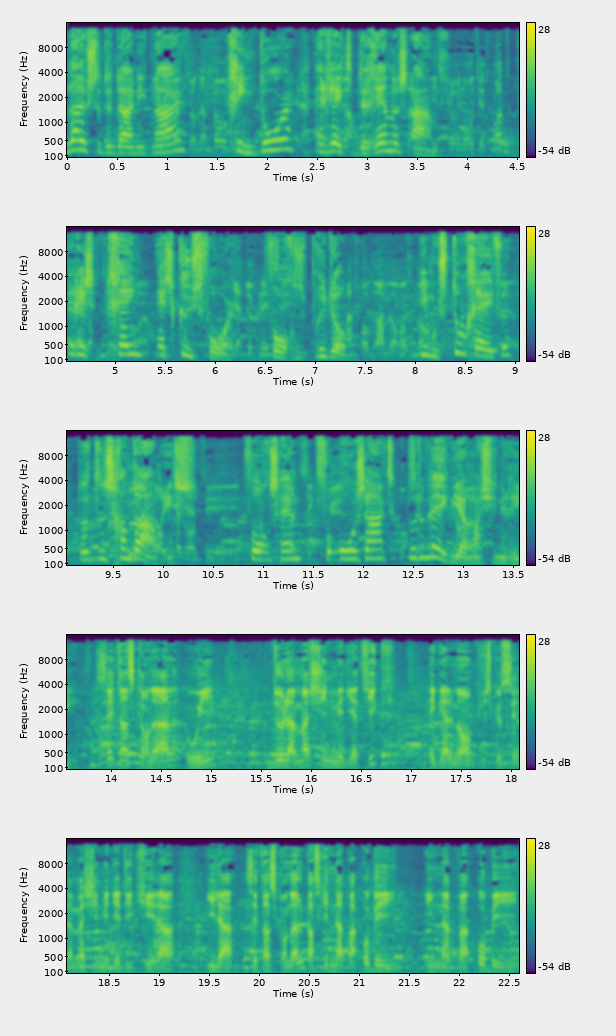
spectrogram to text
luisterde daar niet naar, ging door en reed de renners aan. Er is geen excuus voor, volgens Prudhomme. Die moest toegeven dat het een schandaal is. Volgens hem veroorzaakt door de mediamachinerie. C'est un scandale, oui, de la machine médiatique également, puisque c'est la machine médiatique qui est là. Il a, c'est un scandale parce qu'il n'a pas obéi, il n'a pas obéi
